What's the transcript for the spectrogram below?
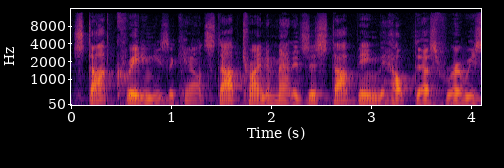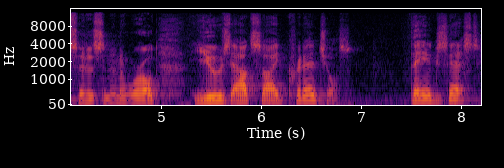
stop creating these accounts, stop trying to manage this, stop being the help desk for every citizen in the world, use outside credentials. They exist.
